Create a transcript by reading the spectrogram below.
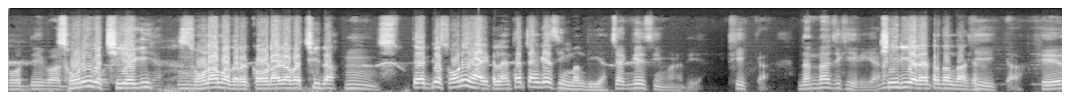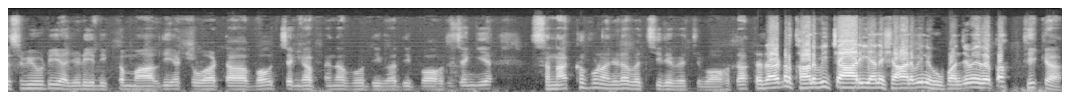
ਬੋਦੀ ਬਾਦ ਸੋਹਣੀ ਵੱਛੀ ਹੈਗੀ। ਸੋਹਣਾ ਮਦਰ ਰਿਕਾਰਡ ਹੈਗਾ ਵੱਛੀ ਦਾ। ਹੂੰ। ਤੇ ਅੱਗੇ ਸੋਹਣੀ ਹਾਈਟ ਲੈਂਥ ਆ ਚੰਗੇ ਸੀਮਨ ਦੀ ਆ। ਚੰਗੇ ਸੀਮਣ ਦੀ ਆ। ਠੀਕ ਆ। ਦੰਦਾਂ ਚ ਖੀਰੀ ਆ ਨਾ। ਖੀਰੀ ਆ ਡਾਕਟਰ ਦੰਦਾਂ ਚ। ਠੀਕ ਆ। ਫੇਸ ਬਿਊਟੀ ਆ ਜਿਹੜੀ ਇਹਦੀ। ਕਮਾਲ ਦੀ ਆ ਟੋਆਟਾ ਬਹੁਤ ਚੰਗਾ ਪੈਂਦਾ ਬੋਦੀ ਬਾਦੀ ਬਹੁਤ ਚੰਗੀ ਆ। ਸਨੱਖ ਪੁਣਾ ਜਿਹੜਾ ਬੱਚੀ ਦੇ ਵਿੱਚ ਬਹੁਤ ਆ। ਤੇ ਡਾਕਟਰ ਥਣ ਵੀ ਚਾਰ ਹੀ ਆ ਨਿਸ਼ਾਨ ਵੀ ਨਹੀਂ ਹੂ ਪੰਜਵੇਂ ਦਾ ਤਾਂ। ਠੀਕ ਆ।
